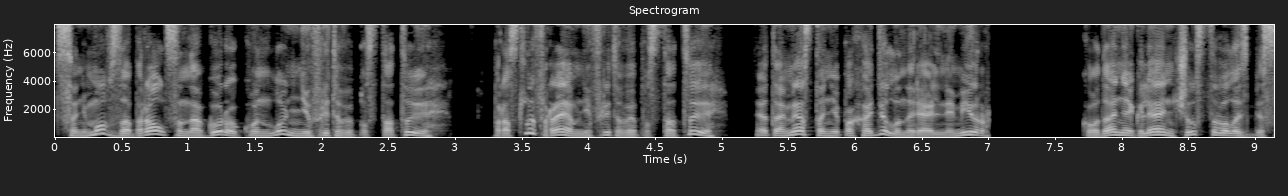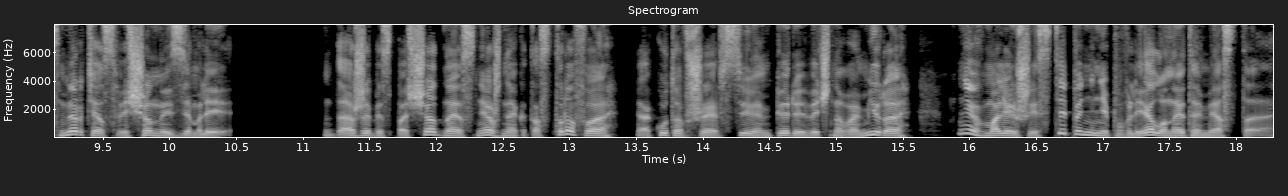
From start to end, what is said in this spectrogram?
Цаньмов забрался на гору Кунлунь нефритовой пустоты, Прослыв раем нефритовой пустоты, это место не походило на реальный мир. Куда ни глянь, чувствовалось бессмертие освященной земли. Даже беспощадная снежная катастрофа, окутавшая всю Империю Вечного Мира, ни в малейшей степени не повлияла на это место.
